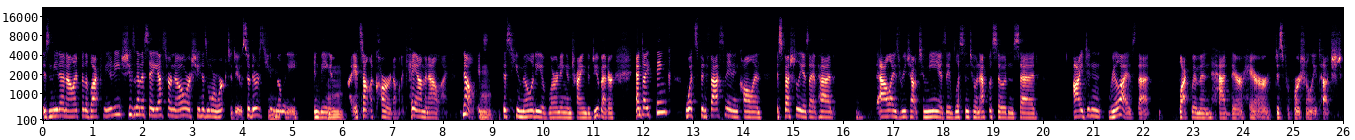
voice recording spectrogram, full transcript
is Mita an ally for the black community? She's going to say yes or no, or she has more work to do. So there's mm. humility mm. in being mm. an ally. It's not a card. I'm like, hey, I'm an ally. No, it's mm. this humility of learning and trying to do better. And I think what's been fascinating, Colin, especially as I've had allies reach out to me as they've listened to an episode and said, I didn't realize that Black women had their hair disproportionately touched.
